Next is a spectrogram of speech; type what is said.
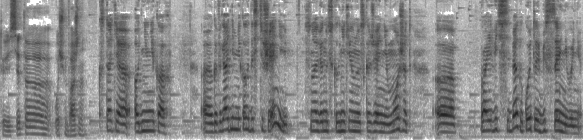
То есть это очень важно. Кстати, о дневниках. Э, говоря о дневниках достижений, снова вернусь к когнитивному искажению, может э, проявить себя какое-то обесценивание.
